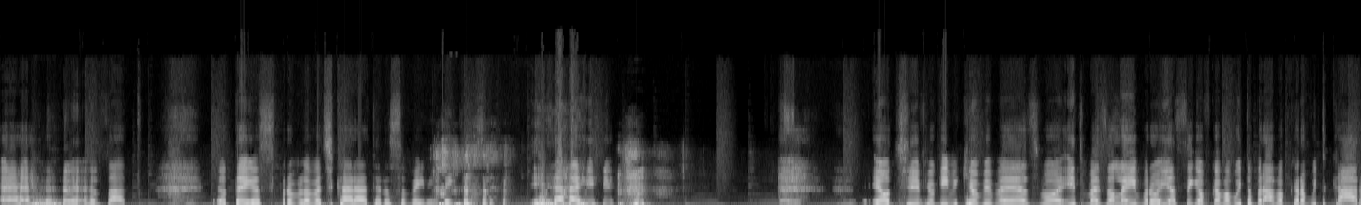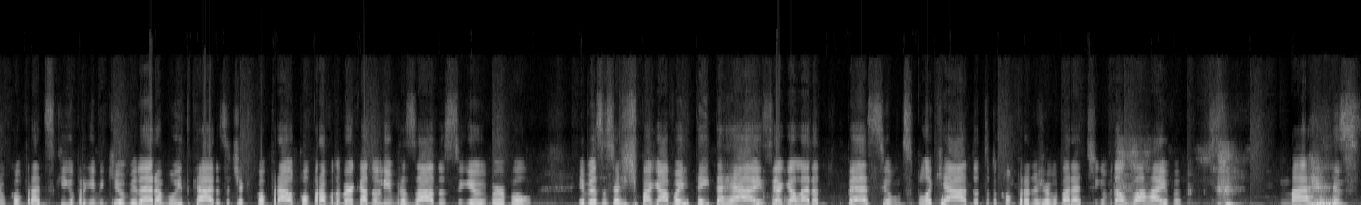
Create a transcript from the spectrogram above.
é. Exato. Eu tenho esse problema de caráter, eu sou bem nintendista. e aí. Eu tive o GameCube mesmo, e, mas eu lembro, e assim, eu ficava muito brava porque era muito caro comprar disquinho pra GameCube, né? Era muito caro. Você tinha que comprar, eu comprava no Mercado Livre usado, assim, eu e meu irmão. E mesmo assim a gente pagava 80 reais, e a galera do PS1 desbloqueado, tudo comprando jogo baratinho, me dava uma raiva. Mas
